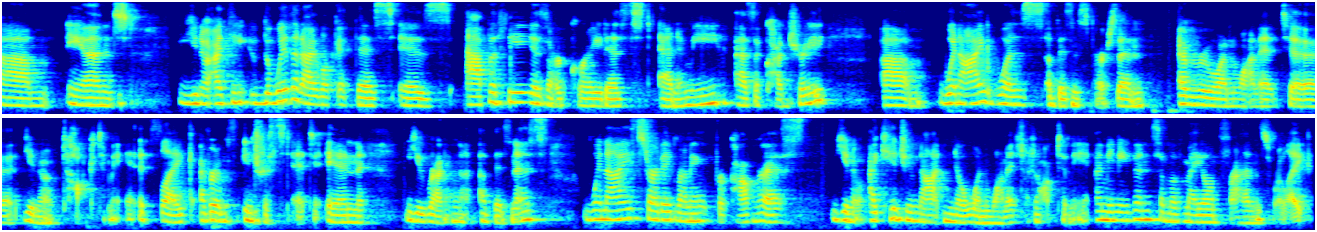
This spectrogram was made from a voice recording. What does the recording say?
um, and you know I think the way that I look at this is apathy is our greatest enemy as a country. Um, when I was a business person everyone wanted to, you know, talk to me. It's like everyone's interested in you running a business. When I started running for Congress, you know, I kid you not, no one wanted to talk to me. I mean, even some of my own friends were like,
